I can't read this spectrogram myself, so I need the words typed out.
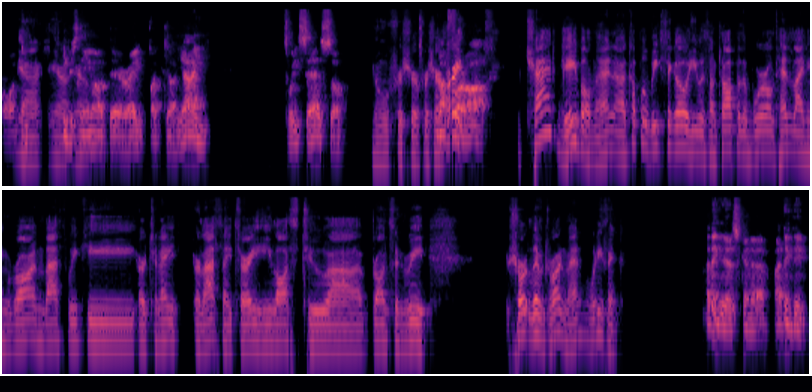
going. Yeah, keep, yeah, keep his yeah. name out there, right? But uh, yeah, he, that's what he says. So no, for sure, for sure. Not All far right. off. Chad Gable, man. A couple of weeks ago, he was on top of the world headlining Raw, and last week he or tonight or last night, sorry, he lost to uh Bronson Reed. Short-lived run, man. What do you think? I think they're just gonna. I think they.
